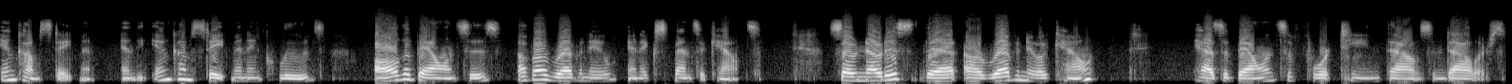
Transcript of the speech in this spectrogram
income statement. And the income statement includes all the balances of our revenue and expense accounts. So notice that our revenue account has a balance of $14,000.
